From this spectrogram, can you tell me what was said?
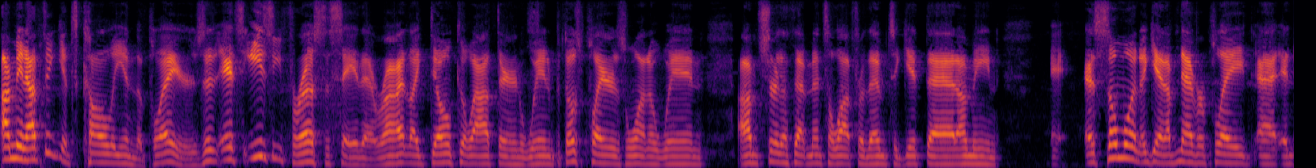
I mean, I think it's Culley and the players. It, it's easy for us to say that, right? Like, don't go out there and win, but those players want to win. I'm sure that that meant a lot for them to get that. I mean, as someone again i've never played at an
